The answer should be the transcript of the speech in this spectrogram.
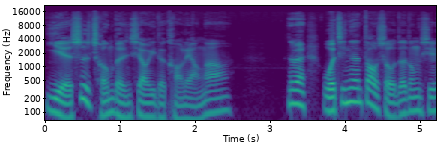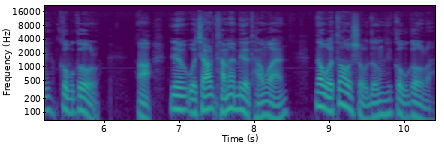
也是成本效益的考量啊，对不对？我今天到手的东西够不够了啊？因为我假如谈判没有谈完，那我到手的东西够不够了？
